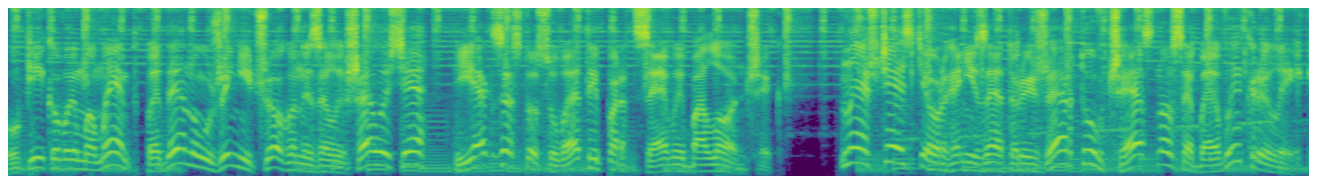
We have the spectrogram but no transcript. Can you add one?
У піковий момент педану вже нічого не залишалося, як застосувати парцевий балончик. На щастя, організатори жарту вчасно себе викрили.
